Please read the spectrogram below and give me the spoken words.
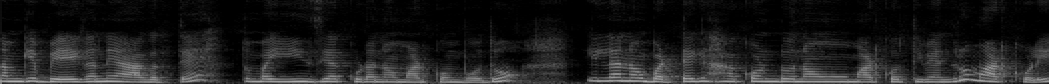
ನಮಗೆ ಬೇಗನೆ ಆಗುತ್ತೆ. ತುಂಬ ಈಸಿಯಾಗಿ ಕೂಡ ನಾವು ಮಾಡ್ಕೊಬೋದು. ಇಲ್ಲ ನಾವು ಬಟ್ಟೆಗೆ ಹಾಕ್ಕೊಂಡು ನಾವು ಮಾಡ್ಕೋತೀವಿ ಅಂದರೂ ಮಾಡ್ಕೊಳ್ಳಿ.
